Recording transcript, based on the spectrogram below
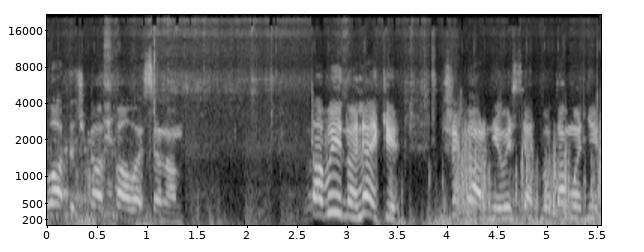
латочка осталася нам. Та видно, гляйки шикарні висять, бо там одні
